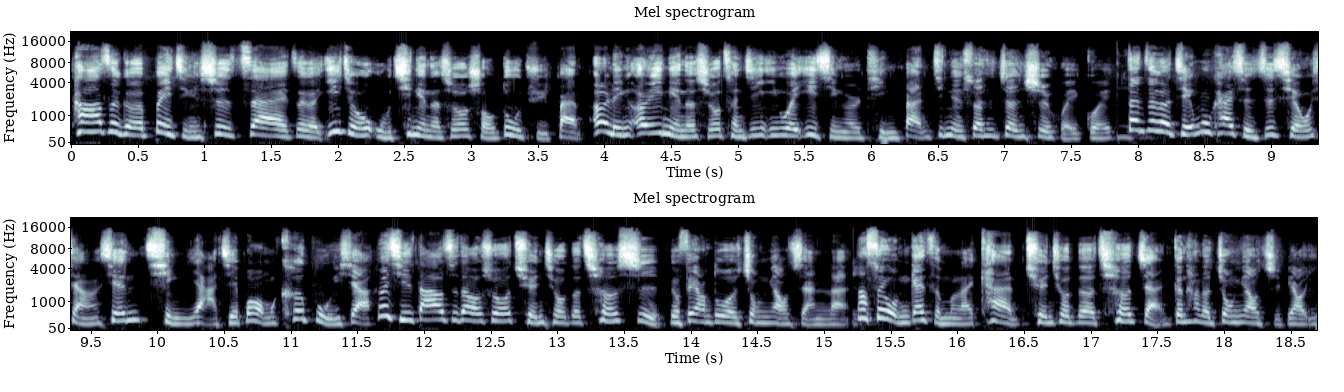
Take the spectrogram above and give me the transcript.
它这个背景是在这个一九五七年的时候首度举办，二零二一年的时候曾经因为疫情而停办，今年算是正式回归。但这个节目开开始之前，我想先请雅洁帮我们科普一下，因为其实大家都知道说，全球的车市有非常多的重要展览，那所以我们该怎么来看全球的车展跟它的重要指标意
